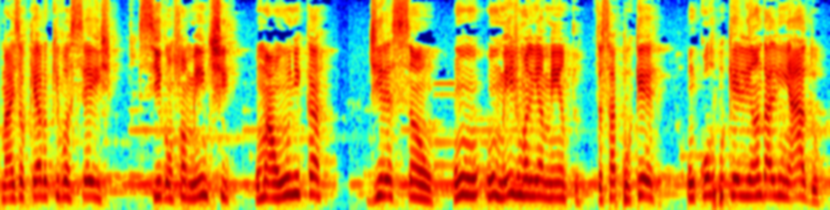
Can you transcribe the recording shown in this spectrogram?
Mas eu quero que vocês sigam somente uma única direção, um, um mesmo alinhamento. Você sabe por quê? Um corpo que ele anda alinhado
